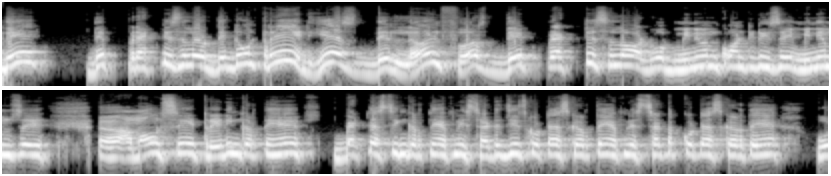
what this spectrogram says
they they practice a lot they don't trade yes they learn first they practice a lot वो मिनिमम क्वांटिटी से मिनिमम से अमाउंट uh, से ट्रेडिंग करते हैं बैक टेस्टिंग करते हैं अपनी स्ट्रेटेजीज को टेस्ट करते हैं अपने सेटअप को टेस्ट करते हैं। वो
